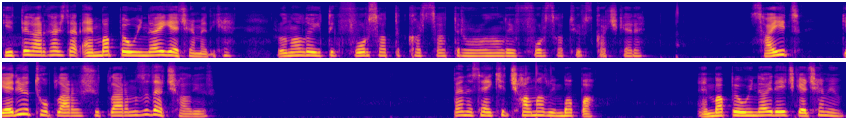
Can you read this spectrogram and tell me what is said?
Gittik arkadaşlar Mbappe oyundaya geçemedik. Ronaldo'ya gittik force attık kaç saattir Ronaldo'ya force atıyoruz kaç kere. Sait geliyor toplar şutlarımızı da çalıyor. Ben de seninki çalmaz mıyım baba? Mbappe oyundaydı hiç geçemiyorum.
